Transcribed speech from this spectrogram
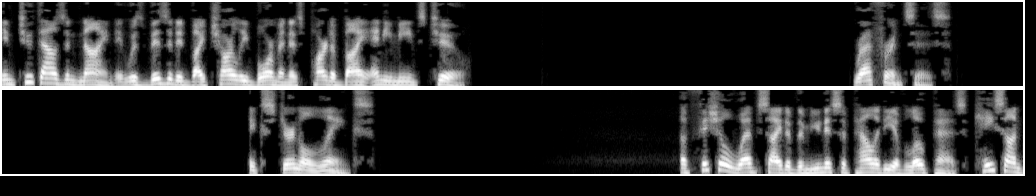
In 2009 it was visited by Charley Boorman as part of By Any Means 2. References. External links. Official website of the Municipality of Lopez, Quezon.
